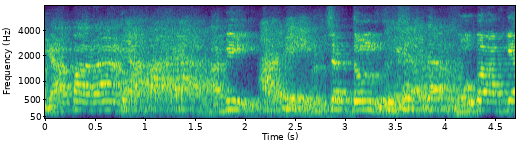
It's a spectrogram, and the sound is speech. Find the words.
వ్యాపార అభి సిత్యర్థం సౌభాగ్య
